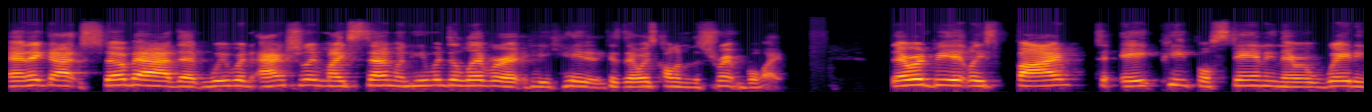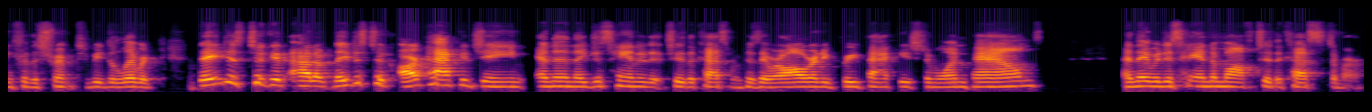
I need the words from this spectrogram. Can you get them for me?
and it got so bad that we would actually my son when he would deliver it he hated it because they always called him the shrimp boy. There would be at least five to eight people standing there waiting for the shrimp to be delivered. They just took it out of they just took our packaging and then they just handed it to the customer because they were already prepackaged in one pound and they would just hand them off to the customer.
